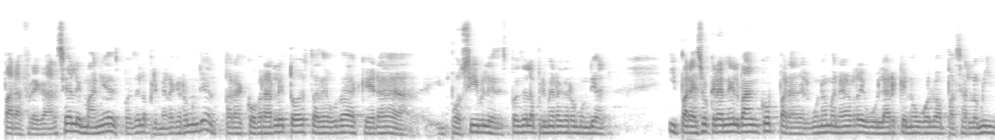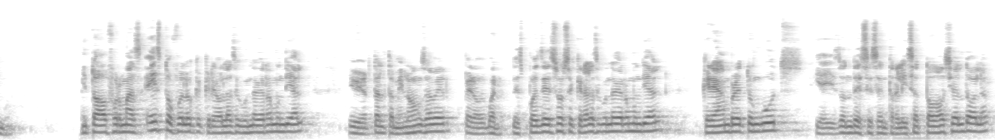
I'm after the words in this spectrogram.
para fregarse a Alemania después de la Primera Guerra Mundial, para cobrarle toda esta deuda que era imposible después de la Primera Guerra Mundial. Y para eso crean el banco, para de alguna manera regular que no vuelva a pasar lo mismo. De todas formas, esto fue lo que creó la Segunda Guerra Mundial, y ahorita también lo vamos a ver, pero bueno, después de eso se crea la Segunda Guerra Mundial, crean Bretton Woods, y ahí es donde se centraliza todo hacia el dólar.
